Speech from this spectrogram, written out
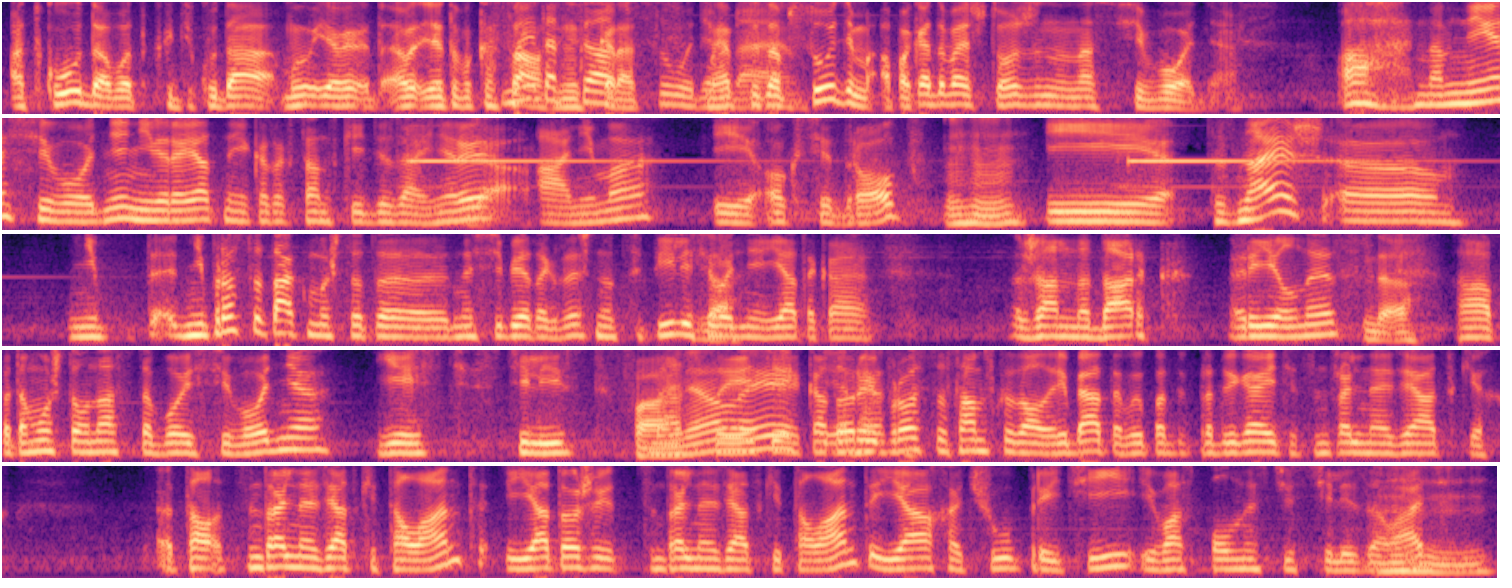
Откуда, вот куда, мы я этого касался это всё несколько раз. обсудим, мы да. это обсудим, а пока давай, что же на нас сегодня? А, на мне сегодня невероятные казахстанские дизайнеры Да. Анима и Оксидроп. Мгм. И ты знаешь, э, не, не просто так мы что-то на себе, так знаешь, нацепили. Сегодня я такая Жанна Дарк, realness. Да. А, потому что у нас с тобой сегодня есть стилист на Finally, сете, который yes. просто сам сказал, ребята, вы продвигаете центральноазиатских центральноазиатский талант, и я тоже центральноазиатский талант, и я хочу прийти и вас полностью стилизовать. Мгм.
